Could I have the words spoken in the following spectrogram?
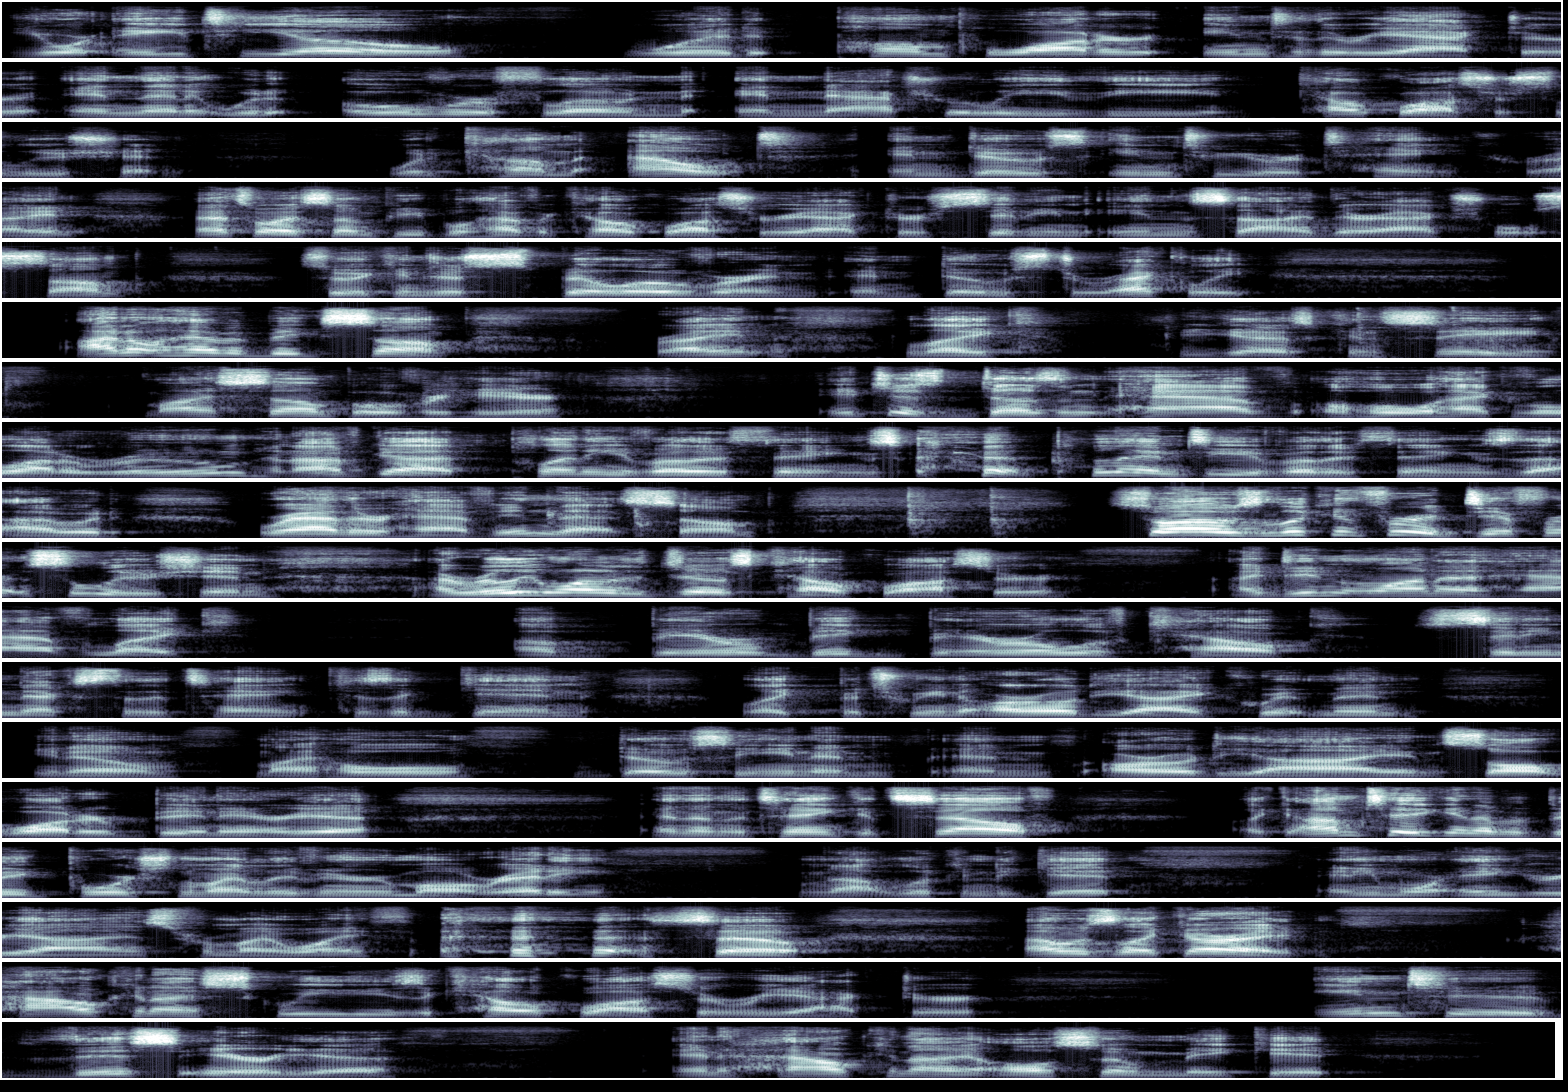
Your ATO would pump water into the reactor and then it would overflow and naturally the Kalkwasser solution would come out and dose into your tank, right? That's why some people have a Kalkwasser reactor sitting inside their actual sump so it can just spill over and, and dose directly. I don't have a big sump, right? Like you guys can see, my sump over here, it just doesn't have a whole heck of a lot of room, and I've got plenty of other things, plenty of other things that I would rather have in that sump. So I was looking for a different solution. I really wanted to dose Kalkwasser. I didn't want to have like a big barrel of kalk sitting next to the tank because again, like between RODI equipment, you know, my whole dosing and, and RODI and saltwater bin area, and then the tank itself, like I'm taking up a big portion of my living room already. I'm not looking to get any more angry eyes from my wife. so I was like, all right, how can I squeeze a Kalkwasser reactor into this area? And how can I also make it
